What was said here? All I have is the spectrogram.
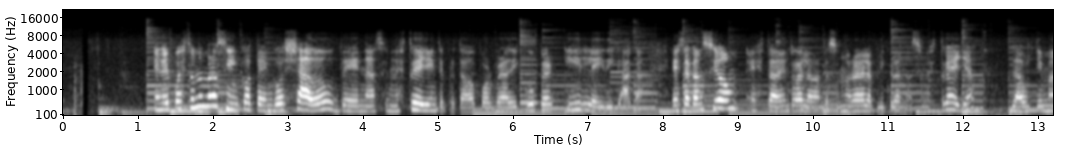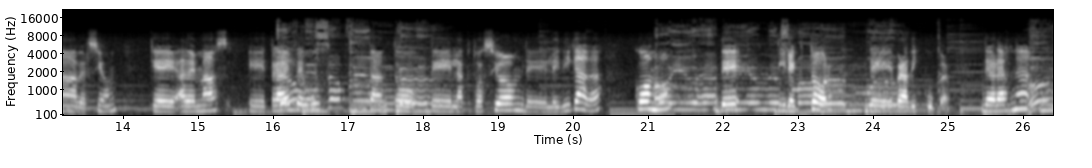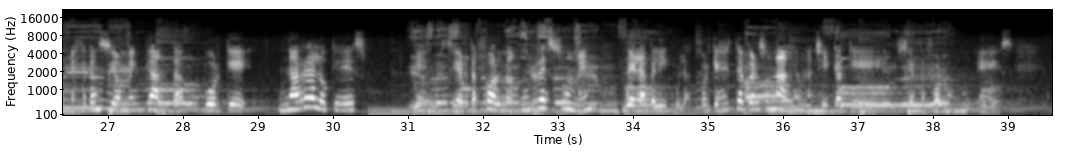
En el puesto número 5 tengo Shadow de Nace una estrella interpretado por Bradley Cooper y Lady Gaga. Esta canción está dentro de la banda sonora de la película Nace una estrella, la última versión, que además eh, trae el debut tanto de la actuación de Lady Gaga como de director de Bradley Cooper. De verdad, esta canción me encanta porque narra lo que es en cierta forma un resumen de la película, porque es este personaje, una chica que en cierta forma es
